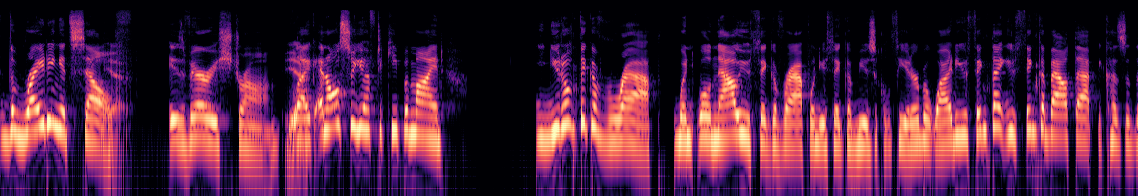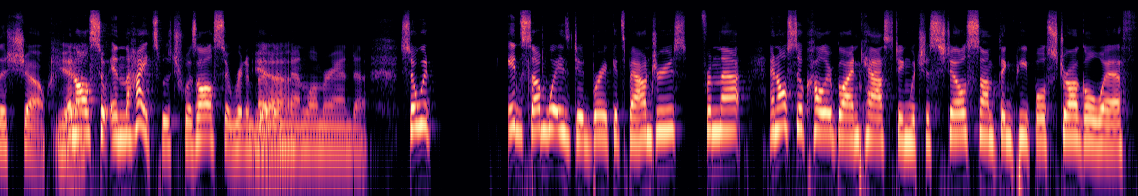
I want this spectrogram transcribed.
the writing itself Yeah. Is very strong. Yeah. Like, and also you have to keep in mind you don't think of rap when well now you think of rap when you think of musical theater but why do you think that you think about that because of this show yeah. and also in the heights which was also written by Yeah. lin manuel miranda so it in some ways did break its boundaries from that and also colorblind casting which is still something people struggle with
